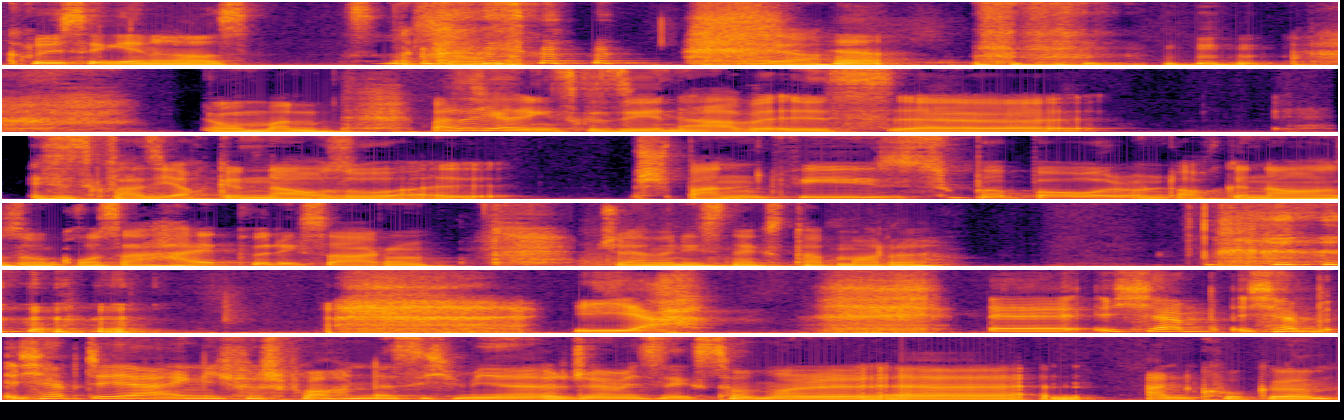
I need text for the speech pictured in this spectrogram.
Grüße gehen raus. Ach so. Ah ja. ja. Oh Mann. Was ich allerdings gesehen habe, ist, äh, ist es quasi auch genauso äh, spannend wie Super Bowl und auch genauso ein großer Hype, würde ich sagen. Germany's Next Top Model. ja. Äh, ich habe ich hab, ich hab dir ja eigentlich versprochen, dass ich mir Germany's Next Top Model äh, angucke.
